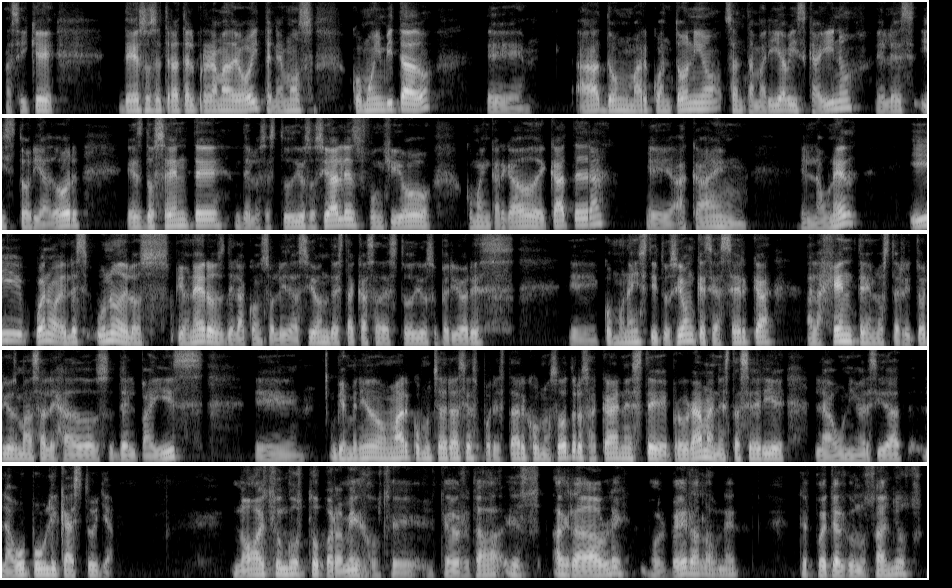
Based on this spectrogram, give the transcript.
Así que de eso se trata el programa de hoy. Tenemos como invitado eh, a don Marco Antonio Santamaría Vizcaíno. Él es historiador, es docente de los estudios sociales, fungió como encargado de cátedra eh, acá en, la UNED. Y bueno, él es uno de los pioneros de la consolidación de esta Casa de Estudios Superiores eh, como una institución que se acerca a la gente en los territorios más alejados del país. Eh, Bienvenido, don Marco. Muchas gracias por estar con nosotros acá en este programa, en esta serie La Universidad, la U Pública es tuya. No, es un gusto para mí, José. De verdad es agradable volver a la UNED después de algunos años.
